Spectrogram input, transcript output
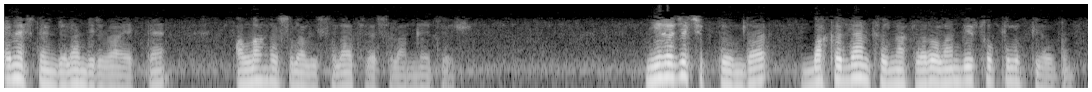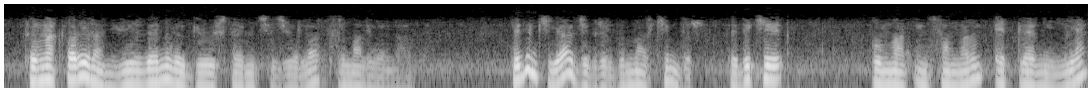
Enes'ten gelen bir rivayette Allah Resulü Aleyhisselatü Vesselam ne diyor? Miraca çıktığımda bakırdan tırnakları olan bir topluluk gördüm. Tırnaklarıyla yüzlerini ve göğüslerini çiziyorlar, tırmalıyorlardı. Dedim ki ya Cibril bunlar kimdir? Dedi ki bunlar insanların etlerini yiyen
